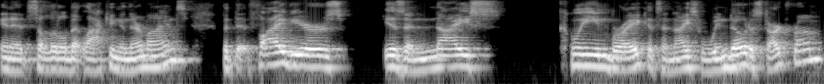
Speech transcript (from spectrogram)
and it's a little bit lacking in their minds. But that five years is a nice clean break. It's a nice window to start from.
